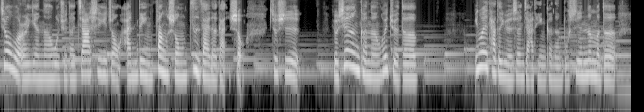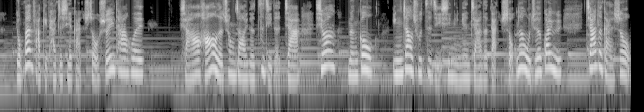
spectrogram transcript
就我而言呢，我觉得家是一种安定、放松、自在的感受。就是有些人可能会觉得，因为他的原生家庭可能不是那么的有办法给他这些感受，所以他会想要好好的创造一个自己的家，希望能够。营造出自己心里面家的感受。那我觉得关于家的感受，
